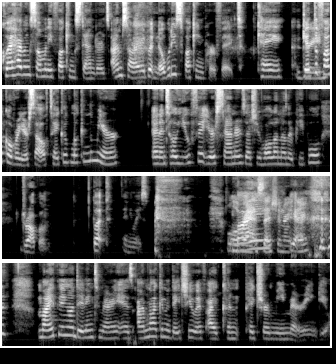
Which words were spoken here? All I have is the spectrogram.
Quit having so many fucking standards. I'm sorry, but nobody's fucking perfect. Okay? Get the fuck over yourself. Take a look in the mirror and until you fit your standards that you hold on other people, drop them. But anyways, little rant my- session right yeah. there. My thing on dating to marry is I'm not going to date you if I couldn't picture me marrying you.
